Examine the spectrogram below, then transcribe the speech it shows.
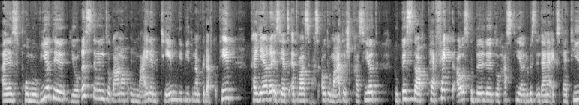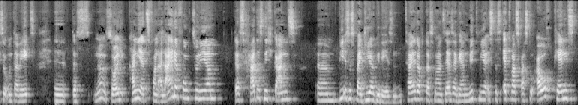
als promovierte Juristin, sogar noch in meinem Themengebiet und habe gedacht, okay, Karriere ist jetzt etwas, was automatisch passiert. Du bist doch perfekt ausgebildet, du hast hier, du bist in deiner Expertise unterwegs. Äh, das ne, soll, kann jetzt von alleine funktionieren. Das hat es nicht ganz. Ähm, wie ist es bei dir gewesen? Teil doch das mal sehr, sehr gern mit mir. Ist es etwas, was du auch kennst,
